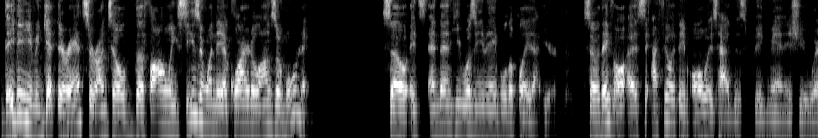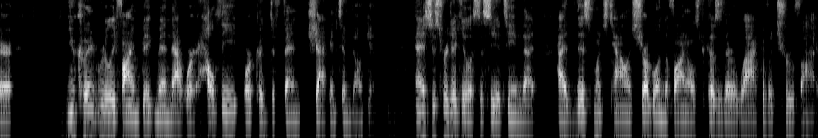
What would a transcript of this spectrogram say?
They didn't even get their answer until the following season when they acquired Alonzo Mourning. So it's and then he wasn't even able to play that year. So they've all. I feel like they've always had this big man issue where you couldn't really find big men that were healthy or could defend Shaq and Tim Duncan. And it's just ridiculous to see a team that had this much talent struggle in the finals because of their lack of a true five.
